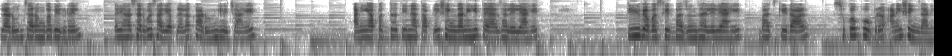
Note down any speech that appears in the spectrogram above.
लाडूंचा रंग बिघडेल तर ह्या सर्व साली आपल्याला काढून घ्यायच्या आहेत. आणि या पद्धतीने आता आपले शेंगदाणेही तयार झालेले आहेत. तीळ व्यवस्थित भाजून झालेले आहेत. भाजकी डाळ सुकं खोबरं आणि शेंगदाणे.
